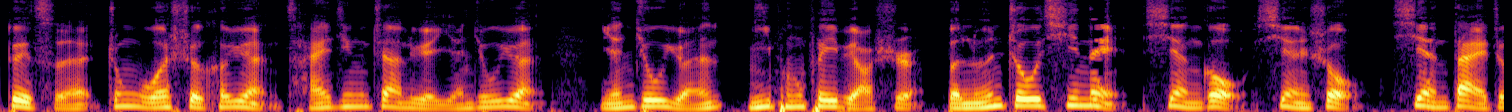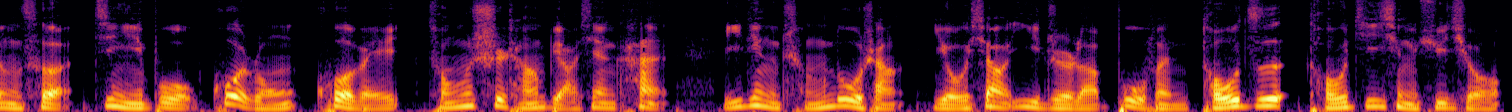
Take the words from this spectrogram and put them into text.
对此，中国社科院财经战略研究院研究员倪鹏飞表示，本轮周期内限购、限售、限贷政策进一步扩容扩围，从市场表现看，一定程度上有效抑制了部分投资投机性需求。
